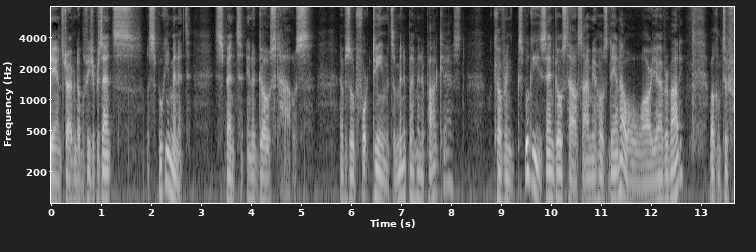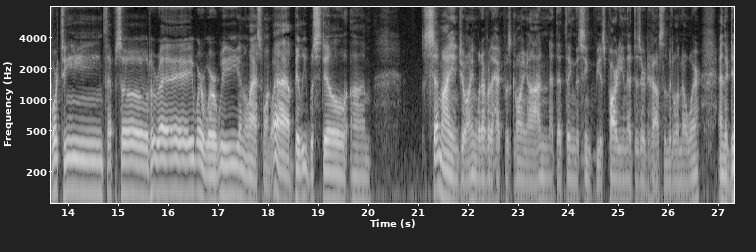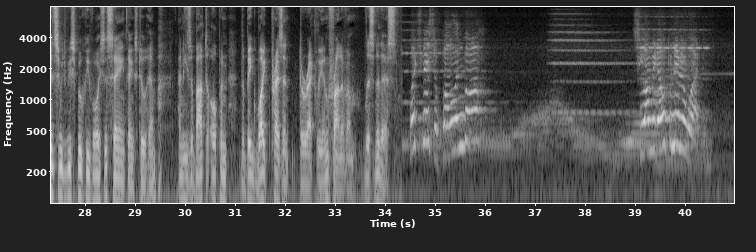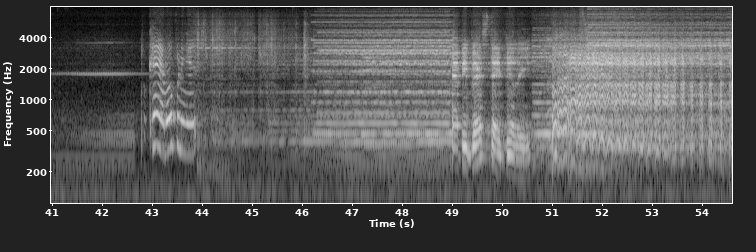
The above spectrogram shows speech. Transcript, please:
Feature presents a spooky minute spent in a ghost house. Episode 14. It's a minute by minute podcast We're covering spookies and ghost house. I'm your host, Dan. How are you, everybody? Welcome to 14th episode. Hooray! Where were we in the last one? Well, Billy was still um, semi enjoying whatever the heck was going on at that thing that seemed to be his party in that deserted house in the middle of nowhere. And there did seem to be spooky voices saying things to him and he's about to open the big white present directly in front of him. Listen to this. What's this, a bowling ball? So you want me to open it or what? Okay, I'm opening it. Happy birthday, Billy.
